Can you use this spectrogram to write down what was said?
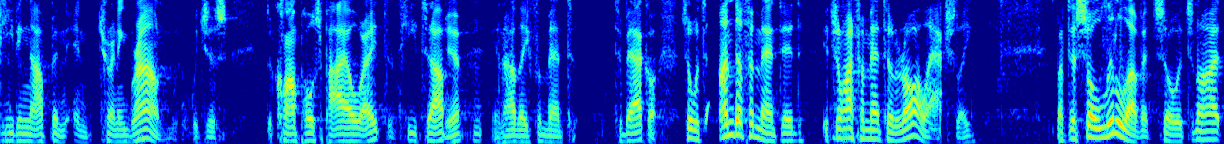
heating up and, and turning brown, which is the compost pile, right? That heats up and how they ferment tobacco. So it's under fermented. It's not fermented at all, actually. but there's so little of it, so it's not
